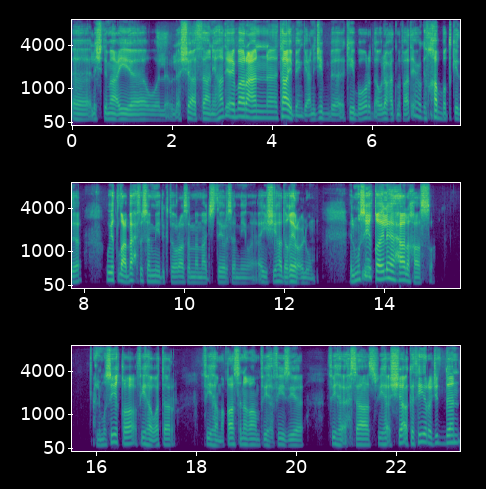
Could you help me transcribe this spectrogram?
الاجتماعية والأشياء الثانية هذه عبارة عن typing. يعني جيب keyboard أو لوحة مفاتيح وتخبط كذا ويطلع بحث وسميه دكتوراه سميه ماجستير سميه أي شيء هذا غير علوم. الموسيقى لها حالة خاصة. الموسيقى فيها وتر فيها مقاس نغم فيها فيزياء فيها إحساس فيها أشياء كثيرة جدا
